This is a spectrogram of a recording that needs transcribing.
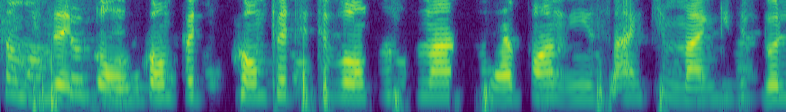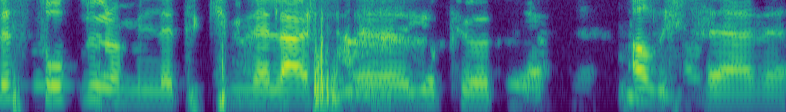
Tamam İşte çok iyi. kompet- kompetitif olmasından şey yapan insan kim? Ben gidip böyle stalkluyorum milleti kim neler e, yapıyor diye. Al işte yani.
